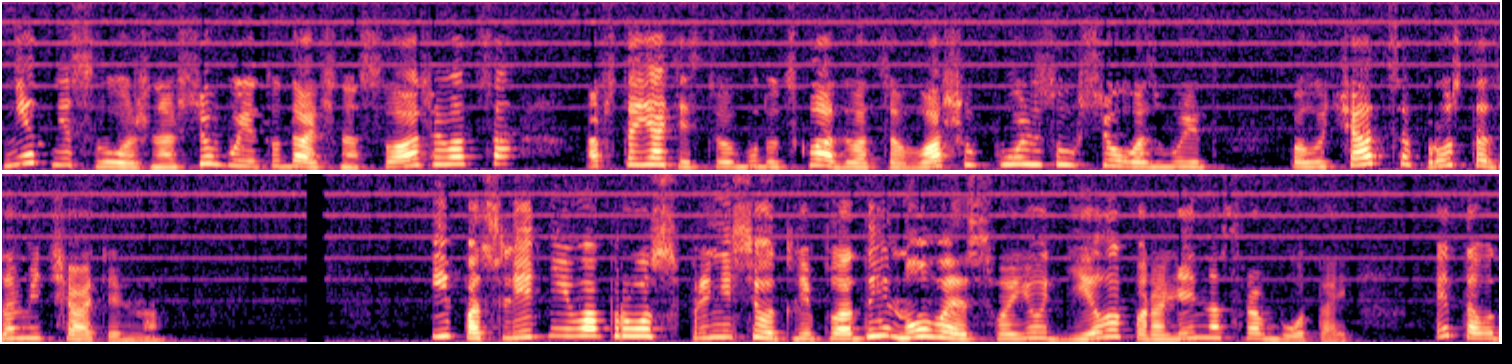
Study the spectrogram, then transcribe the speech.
Нет, не сложно, все будет удачно слаживаться, обстоятельства будут складываться в вашу пользу, все у вас будет получаться просто замечательно. И последний вопрос, принесет ли плоды новое свое дело параллельно с работой? Это вот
